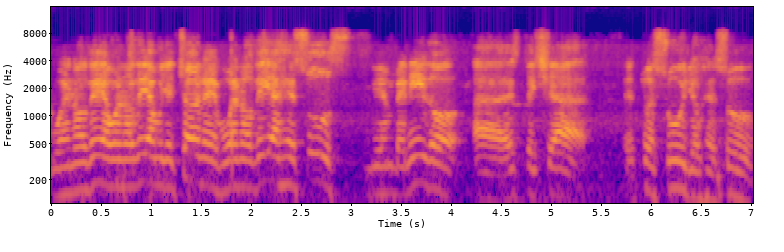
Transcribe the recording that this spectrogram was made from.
Buenos días, buenos días, muchachones. Buenos días, Jesús. Bienvenido a este chat. Esto es suyo, Jesús.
